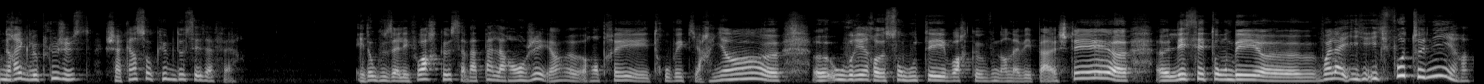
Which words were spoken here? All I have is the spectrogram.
une règle plus juste. Chacun s'occupe de ses affaires. Et donc vous allez voir que ça va pas l'arranger. Hein. Euh, rentrer et trouver qu'il n'y a rien, euh, euh, ouvrir son goûter et voir que vous n'en avez pas acheté, laisser tomber. voilà, il, faut tenir.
